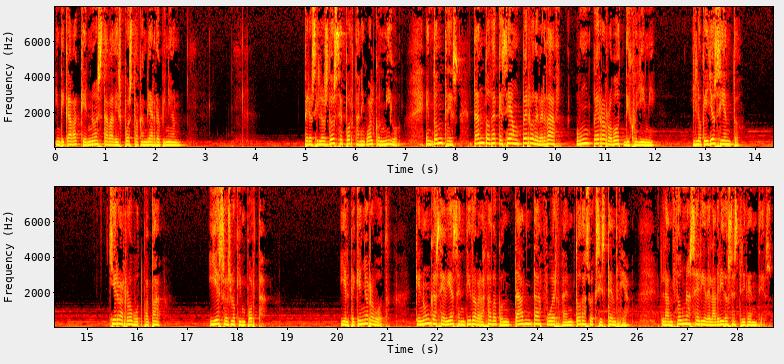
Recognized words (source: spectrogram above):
indicaba que no estaba dispuesto a cambiar de opinión. Pero si los dos se portan igual conmigo, entonces tanto da que sea un perro de verdad o un perro robot, dijo Jimmy. Y lo que yo siento. Quiero a Robot, papá, y eso es lo que importa. Y el pequeño robot, que nunca se había sentido abrazado con tanta fuerza en toda su existencia, lanzó una serie de ladridos estridentes,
